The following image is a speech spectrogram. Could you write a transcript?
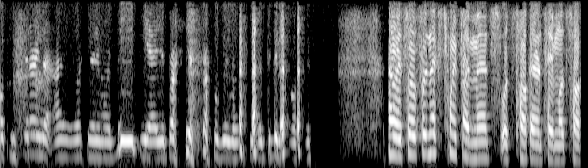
well, considering that I don't work there anymore, Beep, yeah, you're probably, you're probably right. It's a good call. All right, so for the next 25 minutes, let's talk entertainment. Let's talk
